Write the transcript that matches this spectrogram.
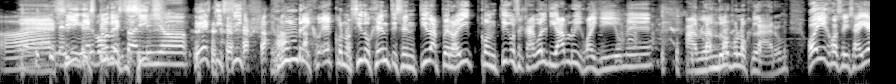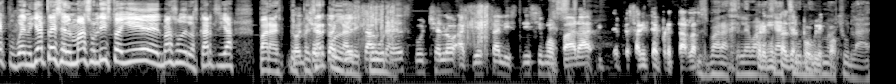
Ah, le sí, tú de- sí. Este sí. Hombre, hijo, he conocido gente sentida, pero ahí contigo se cagó el diablo, hijo, allí, hombre. Hablándolo por lo claro. Oye, José Isaías, pues bueno, ya traes el mazo listo allí, el mazo de las cartas ya para Don empezar Cheto, con la está lectura. usted, escúchelo, aquí está listísimo para empezar a interpretar las Baraje, le barajé preguntas a del público. chulada.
